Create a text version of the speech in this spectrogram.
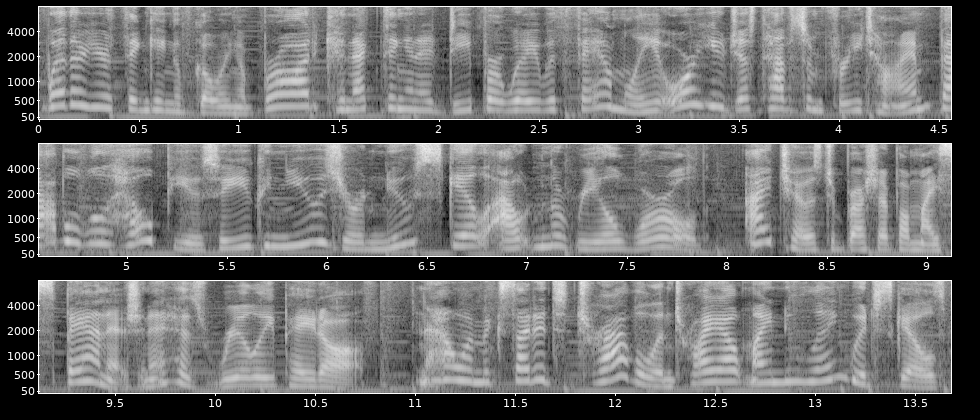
Whether you're thinking of going abroad, connecting in a deeper way with family, or you just have some free time, Babbel will help you so you can use your new skill out in the real world. I chose to brush up on my Spanish, and it has really paid off. Now I'm excited to travel and try out my new language skills.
